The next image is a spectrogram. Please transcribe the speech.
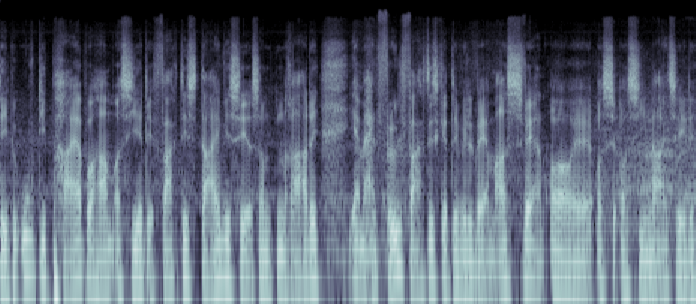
DBU de peger på ham og siger, at det er faktisk dig, vi ser som den rette, jamen han følte faktisk, at det ville være meget svært at, øh, at, at sige nej til det.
